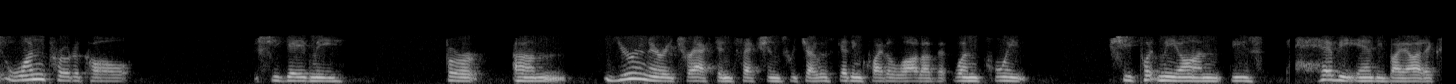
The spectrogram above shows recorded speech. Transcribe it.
one protocol she gave me for um, urinary tract infections, which I was getting quite a lot of at one point, she put me on these heavy antibiotics.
